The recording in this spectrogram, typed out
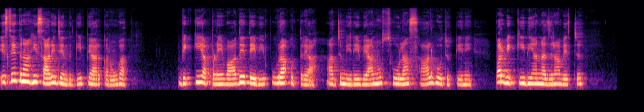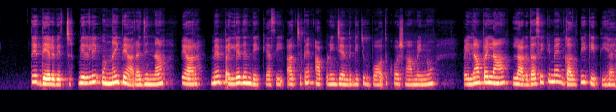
ਇਸੇ ਤਰ੍ਹਾਂ ਹੀ ਸਾਰੀ ਜ਼ਿੰਦਗੀ ਪਿਆਰ ਕਰੂੰਗਾ। ਵਿੱਕੀ ਆਪਣੇ ਵਾਅਦੇ ਤੇ ਵੀ ਪੂਰਾ ਉਤਰਿਆ। ਅੱਜ ਮੇਰੇ ਵਿਆਹ ਨੂੰ 16 ਸਾਲ ਹੋ ਚੁੱਕੇ ਨੇ, ਪਰ ਵਿੱਕੀ ਦੀਆਂ ਨਜ਼ਰਾਂ ਵਿੱਚ ਤੇ ਦਿਲ ਵਿੱਚ ਮੇਰੇ ਲਈ ਉਨਾ ਹੀ ਪਿਆਰ ਹੈ ਜਿੰਨਾ ਪਿਆਰ ਮੈਂ ਪਹਿਲੇ ਦਿਨ ਦੇਖਿਆ ਸੀ। ਅੱਜ ਮੈਂ ਆਪਣੀ ਜ਼ਿੰਦਗੀ 'ਚ ਬਹੁਤ ਖੁਸ਼ ਹਾਂ। ਮੈਨੂੰ ਪਹਿਲਾਂ ਪਹਿਲਾਂ ਲੱਗਦਾ ਸੀ ਕਿ ਮੈਂ ਗਲਤੀ ਕੀਤੀ ਹੈ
